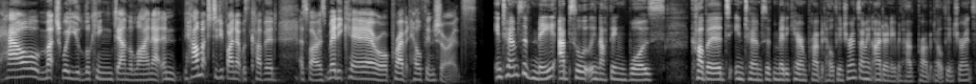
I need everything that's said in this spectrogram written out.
how much were you looking down the line at, and how much did you find out was covered as far as Medicare or private health insurance? In terms of me, absolutely nothing was covered in terms of Medicare and private health insurance. I mean, I don't even have private health insurance,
